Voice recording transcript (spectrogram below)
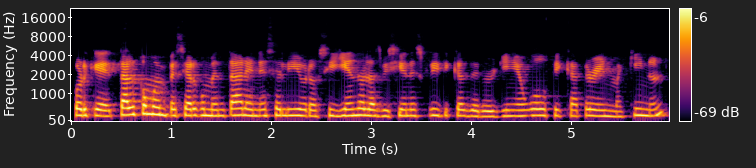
Porque, tal como empecé a argumentar en ese libro siguiendo las visiones críticas de Virginia Woolf y Catherine McKinnon,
